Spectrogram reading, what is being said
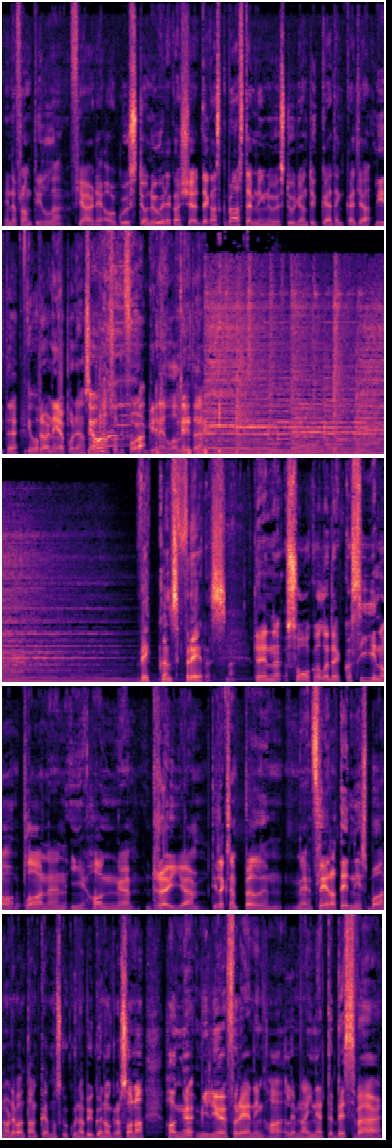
ända fram till 4 augusti. Och nu är det kanske, det är ganska bra stämning nu i studion tycker jag. Jag tänker att jag lite Jo. drar ner på den så, att vi får gnälla lite. Veckans fredagssnack. Den så kallade kasinoplanen i Hangö dröjer, till exempel med flera tennisbanor. Det var en tanke att man skulle kunna bygga några sådana. Hangö miljöförening har lämnat in ett besvär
